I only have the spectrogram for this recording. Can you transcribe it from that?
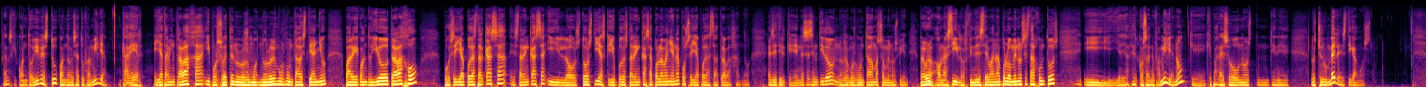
Claro, es que cuando vives tú, cuando ves a tu familia, que a ver, ella también trabaja y por suerte no, no lo hemos montado este año para que cuando yo trabajo, pues ella pueda estar casa, estar en casa y los dos días que yo puedo estar en casa por la mañana, pues ella pueda estar trabajando. Es decir, que en ese sentido nos hemos montado más o menos bien. Pero bueno, aún así, los fines de semana por lo menos estar juntos y, hacer cosas en familia, ¿no? Que, que, para eso uno tiene los churumbeles, digamos.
